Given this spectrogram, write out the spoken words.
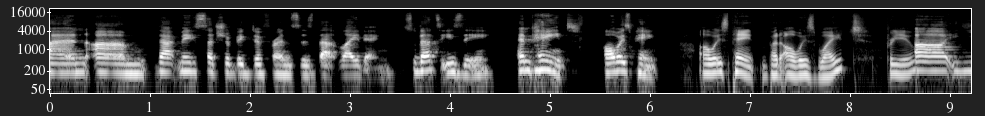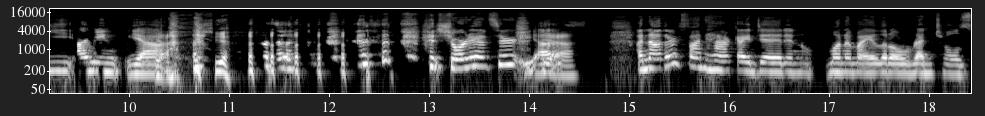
and um, that makes such a big difference is that lighting. So that's easy. And paint, always paint. always paint, but always white for you. Uh, I mean, yeah. yeah. Short answer, yes. Yeah. Another fun hack I did in one of my little rentals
